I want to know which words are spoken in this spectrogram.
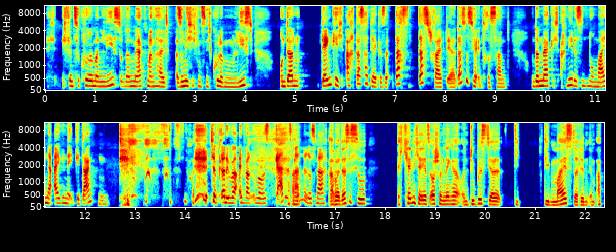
Ich, ich finde es so cool, wenn man liest und dann merkt man halt, also nicht, ich finde es nicht cool, wenn man liest und dann denke ich, ach, das hat er gesagt, das, das schreibt er, das ist ja interessant. Und dann merke ich, ach nee, das sind nur meine eigenen Gedanken. ich habe gerade über einfach über was ganz anderes nachgedacht. Aber das ist so, ich kenne dich ja jetzt auch schon länger und du bist ja die Meisterin im, Ab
